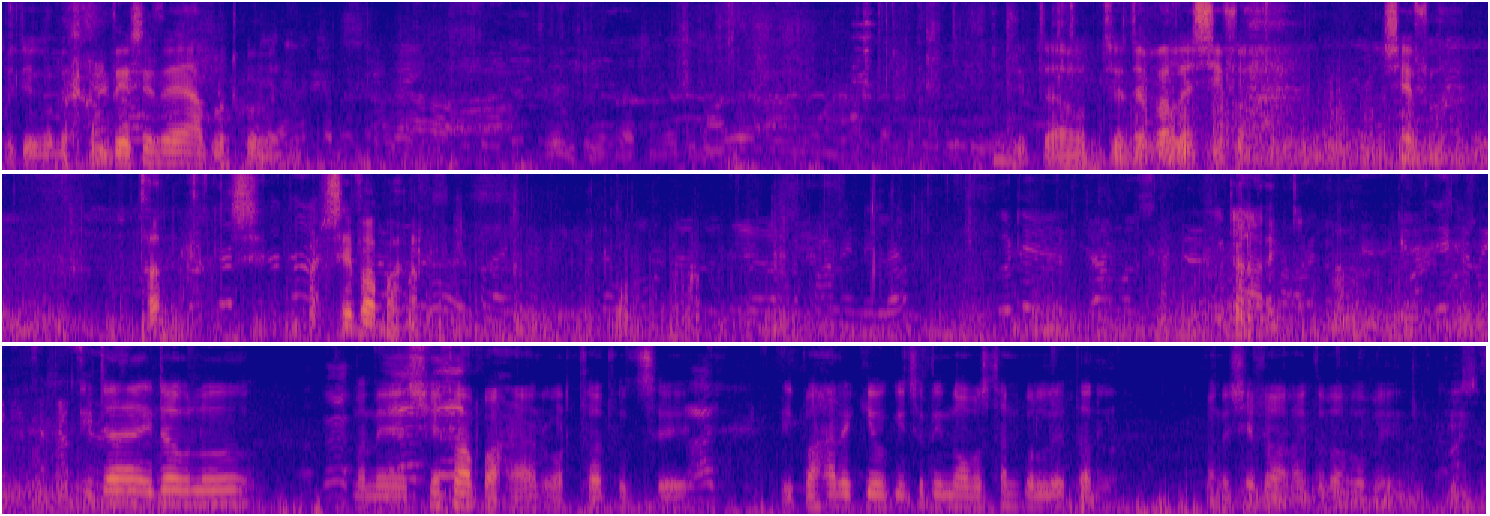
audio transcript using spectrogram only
ভিডিও করে দেশে যায় আপলোড করবেন। যেটা হচ্ছে জাপালে শিফা। শেফা। অর্থাৎ শেফা পাহাড় এটা এটা হলো মানে শেফা পাহাড়, অর্থাৎ হচ্ছে এই পাহাড়ে কেউ কিছুদিন অবস্থান করলে তার মানে শেফা হয়তো বা হবে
